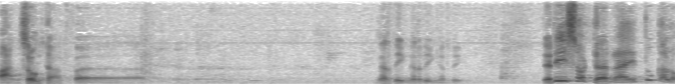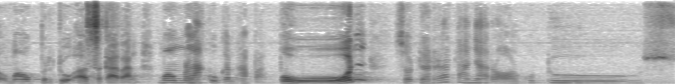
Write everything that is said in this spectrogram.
Langsung dapat. Ngerti, ngerti, ngerti. Jadi saudara itu kalau mau berdoa sekarang, mau melakukan apa pun, saudara tanya roh kudus.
